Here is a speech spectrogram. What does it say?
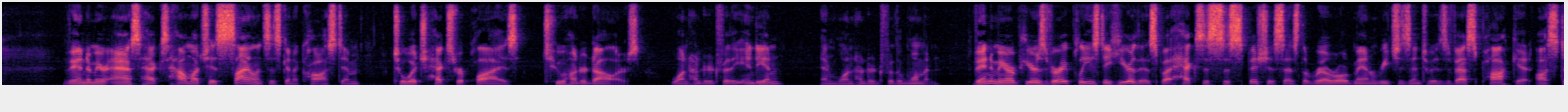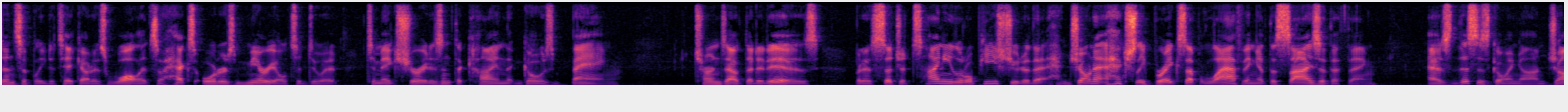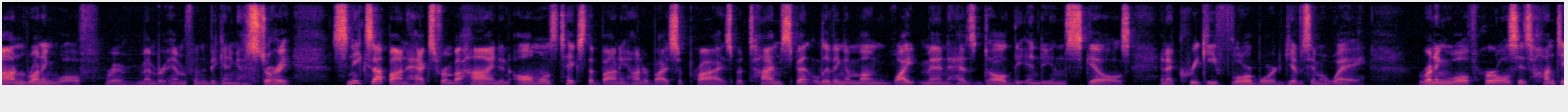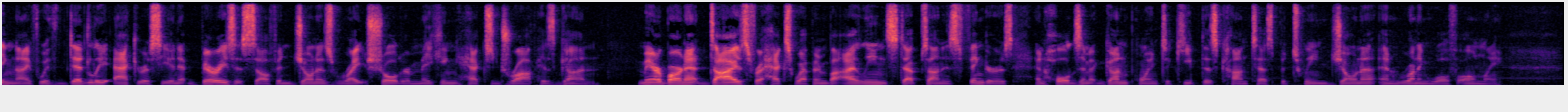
Vandermeer asks Hex how much his silence is going to cost him, to which Hex replies $200, 100 for the Indian and 100 for the woman. Vandermeer appears very pleased to hear this, but Hex is suspicious as the railroad man reaches into his vest pocket, ostensibly to take out his wallet, so Hex orders Muriel to do it to make sure it isn't the kind that goes bang. Turns out that it is, but it's such a tiny little pea shooter that Jonah actually breaks up laughing at the size of the thing. As this is going on, John Running Wolf, remember him from the beginning of the story, sneaks up on Hex from behind and almost takes the bounty hunter by surprise, but time spent living among white men has dulled the Indian's skills, and a creaky floorboard gives him away. Running Wolf hurls his hunting knife with deadly accuracy, and it buries itself in Jonah's right shoulder, making Hex drop his gun. Mayor Barnett dives for Hex weapon, but Eileen steps on his fingers and holds him at gunpoint to keep this contest between Jonah and Running Wolf only.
